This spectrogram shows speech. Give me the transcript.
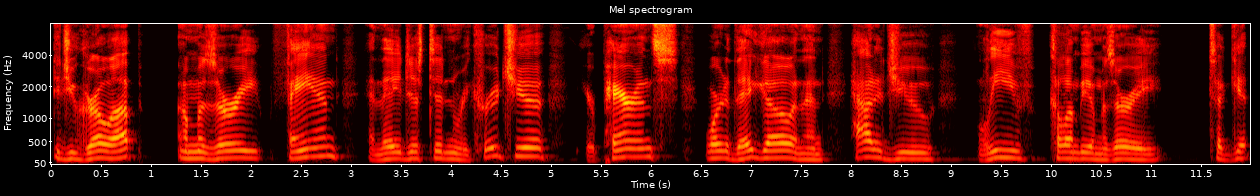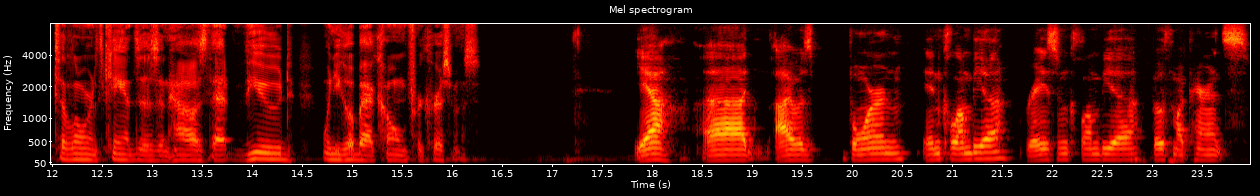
did you grow up a missouri fan and they just didn't recruit you your parents where did they go? And then how did you leave Columbia, Missouri to get to Lawrence, Kansas? And how is that viewed when you go back home for Christmas? Yeah, uh, I was born in Columbia, raised in Columbia. Both my parents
